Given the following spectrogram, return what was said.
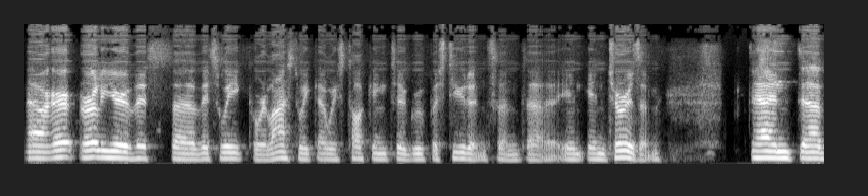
Now, er, earlier this uh, this week or last week, I was talking to a group of students and uh, in in tourism, and uh,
